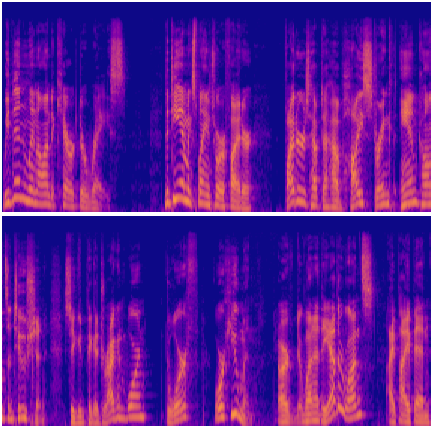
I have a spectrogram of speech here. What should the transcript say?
We then went on to character race. The DM explains to our fighter fighters have to have high strength and constitution, so you could pick a dragonborn, dwarf, or human. Or one of the other ones. I pipe in,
